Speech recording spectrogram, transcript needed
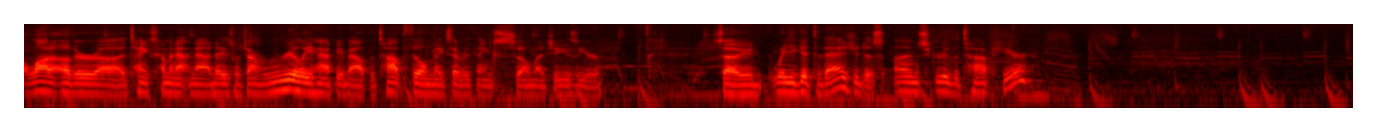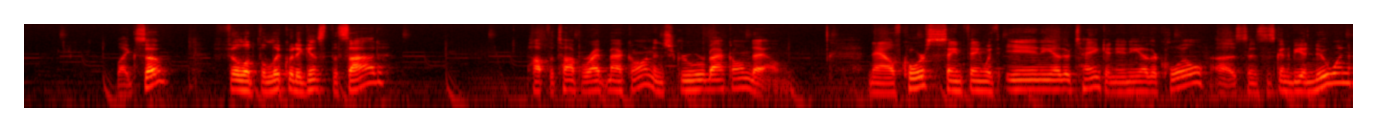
a lot of other uh, tanks coming out nowadays, which I'm really happy about. The top fill makes everything so much easier. So when you get to that is you just unscrew the top here. Like so. Fill up the liquid against the side. Pop the top right back on and screw her back on down. Now, of course, same thing with any other tank and any other coil. Uh, since it's gonna be a new one,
